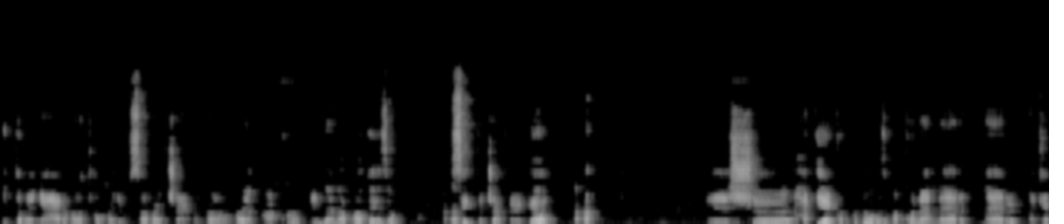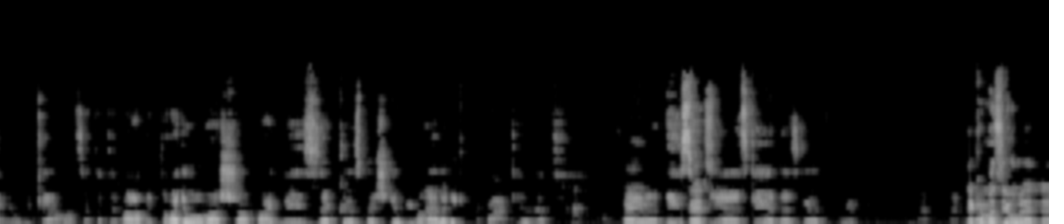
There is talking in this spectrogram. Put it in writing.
mit tudom, nyáron otthon vagyok, szabadságon valahol vagyok, akkor ott minden nap matézok, szinte csak reggel. Aha. És hát ilyenkor, amikor dolgozom, akkor nem, mert, mert nekem nyugi kell hozzá. Tehát én valamit vagy olvassak, vagy nézzek közben, és nyugival el legyek, meg bárki jöhet. Bejön, néz Persze. ki ez, kérdezget. Nem, nem, Nekem az jó lenne,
